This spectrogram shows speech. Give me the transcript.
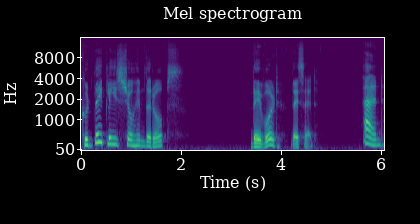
Could they please show him the ropes? They would, they said. And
